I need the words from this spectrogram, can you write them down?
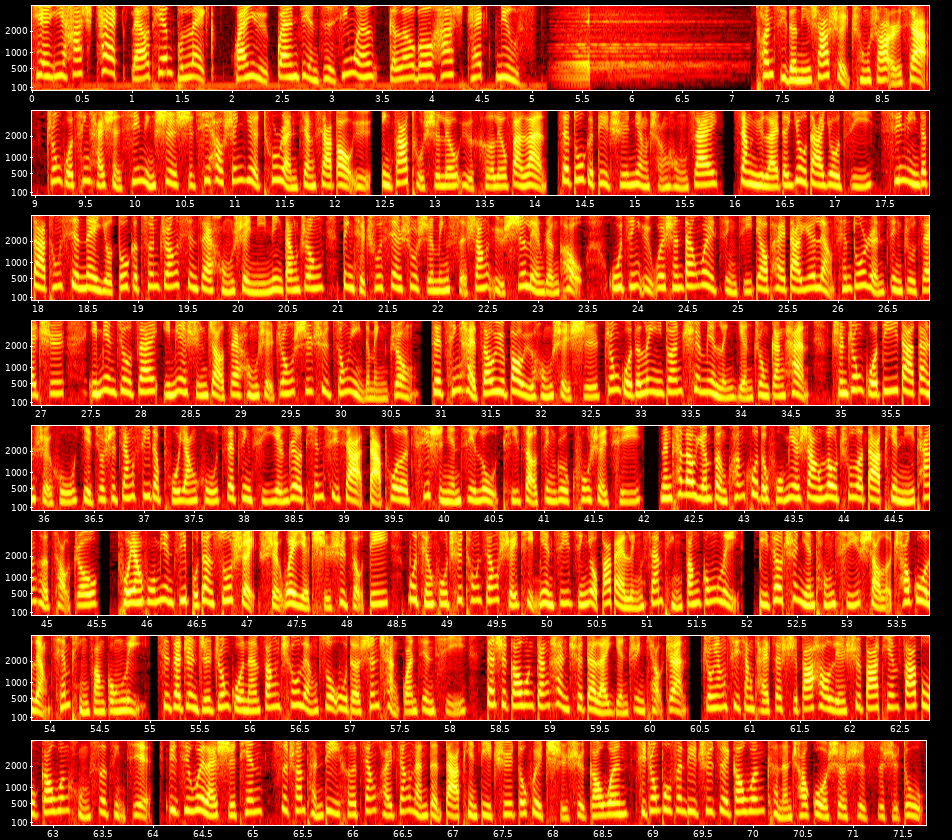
天一 hashtag 聊天不累，环宇关键字新闻 global hashtag news。湍急的泥沙水冲刷而下，中国青海省西宁市十七号深夜突然降下暴雨，引发土石流与河流泛滥，在多个地区酿成洪灾。降雨来得又大又急，西宁的大通县内有多个村庄陷在洪水泥泞当中，并且出现数十名死伤与失联人口。武警与卫生单位紧急调派大约两千多人进驻灾区，一面救灾，一面寻找在洪水中失去踪影的民众。在青海遭遇暴雨洪水时，中国的另一端却面临严重干旱。全中国第一大淡水湖，也就是江西的鄱阳湖，在近期炎热天气下打破了七十年纪录，提早进入枯水期。能看到原本宽阔的湖面上露出了大片泥滩和草洲。鄱阳湖面积不断缩水，水位也持续走低。目前湖区通江水体面积仅有八百零三平方公里，比较去年同期少了超过两千平方公里。现在正值中国南方秋粮作物的生产关键期，但是高温干旱却带来严峻挑战。中央气象台在十八号连续八天发布高温红色警戒，预计未来十天，四川盆地和江淮江南等大片地区都会持续高温，其中部分地区最高温可能超过摄氏四十度。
